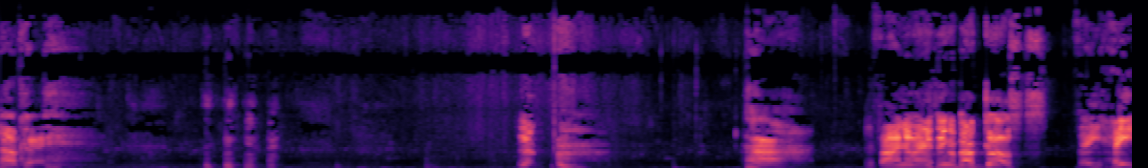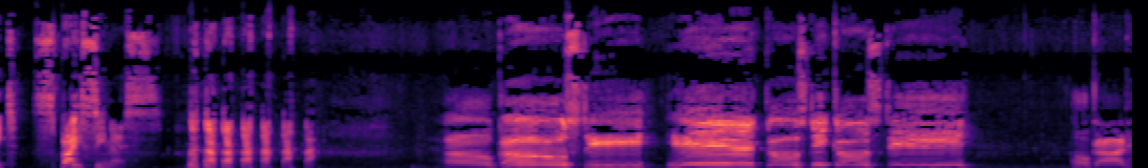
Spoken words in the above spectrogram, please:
Okay. Yep. ah. If I know anything about ghosts, they hate spiciness. oh, ghosty, here, ghosty, ghosty. Oh, God.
